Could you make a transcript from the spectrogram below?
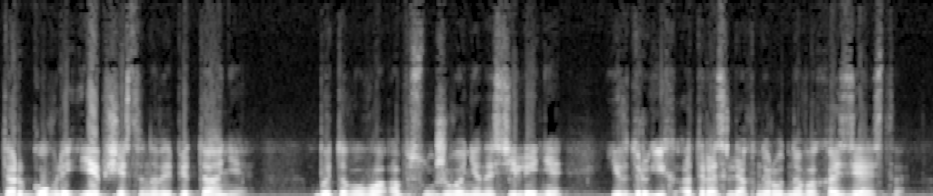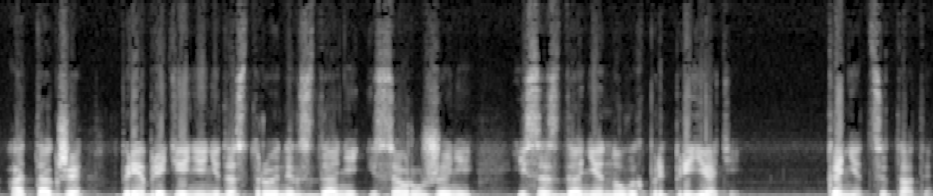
торговли и общественного питания – бытового обслуживания населения и в других отраслях народного хозяйства, а также приобретение недостроенных зданий и сооружений и создание новых предприятий. Конец цитаты.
